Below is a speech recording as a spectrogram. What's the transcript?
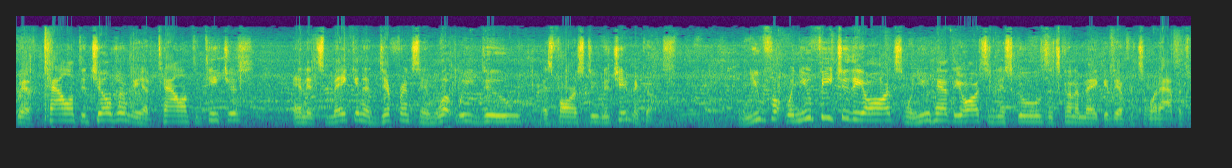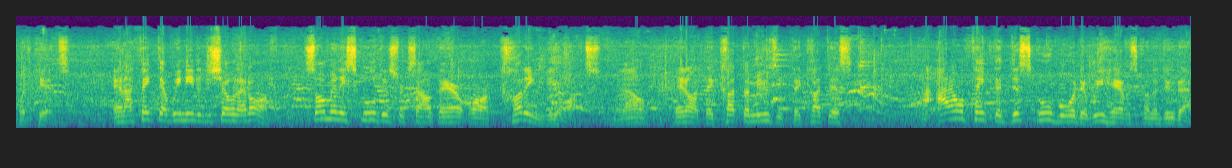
We have talented children, we have talented teachers, and it's making a difference in what we do as far as student achievement goes. When you, when you feature the arts, when you have the arts in your schools, it's going to make a difference in what happens with kids. And I think that we needed to show that off. So many school districts out there are cutting the arts. You know, they don't. They cut the music. They cut this. I don't think that this school board that we have is going to do that.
